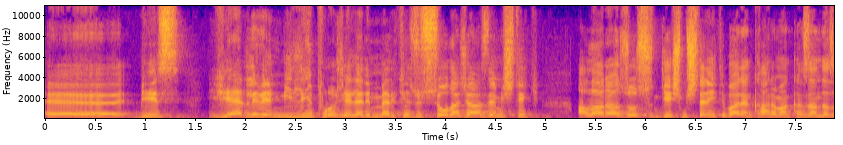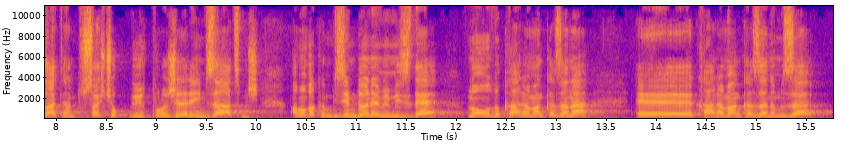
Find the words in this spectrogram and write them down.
e, biz yerli ve milli projelerin merkez üssü olacağız demiştik. Allah razı olsun. Geçmişten itibaren Kahraman Kazan'da zaten TUSAŞ çok büyük projelere imza atmış. Ama bakın bizim dönemimizde ne oldu? Kahraman Kazan'a, e, Kahraman Kazan'ımıza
